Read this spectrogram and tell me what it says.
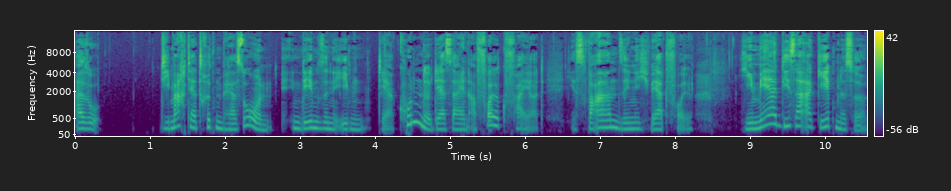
Also die Macht der dritten Person, in dem Sinne eben der Kunde, der seinen Erfolg feiert, ist wahnsinnig wertvoll. Je mehr dieser Ergebnisse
